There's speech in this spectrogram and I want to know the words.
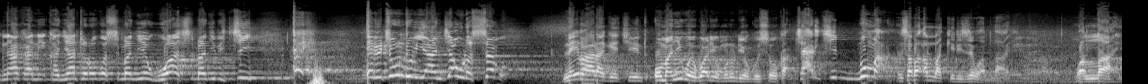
nakani kanyantorogo simanyi wa simanyi biki? Ebitundu byanjawulo sebo naye balaga ekintu omanyi bwe gwali omulundi ogusooka kyali kinuma nsaba allah akkirize wallahi wallahi.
